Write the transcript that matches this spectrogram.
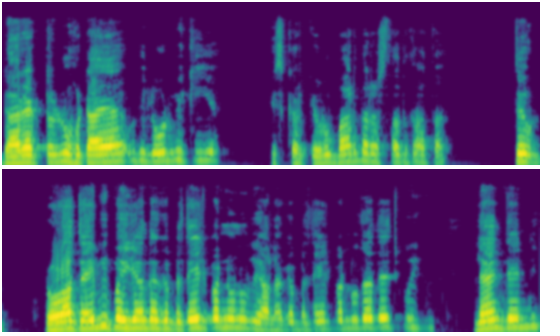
ਡਾਇਰੈਕਟਰ ਨੂੰ ਹਟਾਇਆ, ਉਹਦੀ ਲੋੜ ਵੀ ਕੀ ਹੈ? ਇਸ ਕਰਕੇ ਉਹਨੂੰ ਬਾਹਰ ਦਾ ਰਸਤਾ ਦਿਖਾਤਾ। ਤੇ ਰੌਲਾ ਤਾਂ ਇਹ ਵੀ ਪਈ ਜਾਂਦਾ ਕਿ ਬਲਤੇਜ ਪੰਨੂ ਨੂੰ ਵੀ, ਹਾਲਾਂਕਿ ਬਲਤੇਜ ਪੰਨੂ ਦਾ ਤੇ ਕੋਈ ਲੈਣ ਦੇਣ ਨਹੀਂ।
